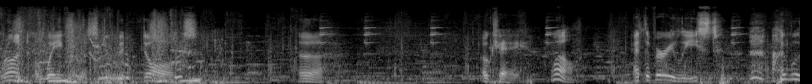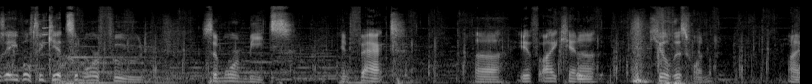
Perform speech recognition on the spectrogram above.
Run away from the stupid dogs. Ugh. Okay, well, at the very least, I was able to get some more food, some more meats. In fact, uh, if I can uh, kill this one, I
